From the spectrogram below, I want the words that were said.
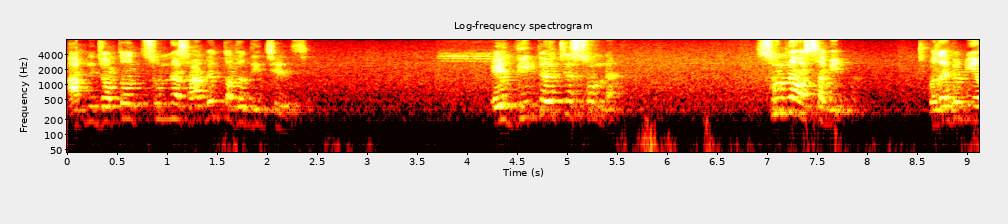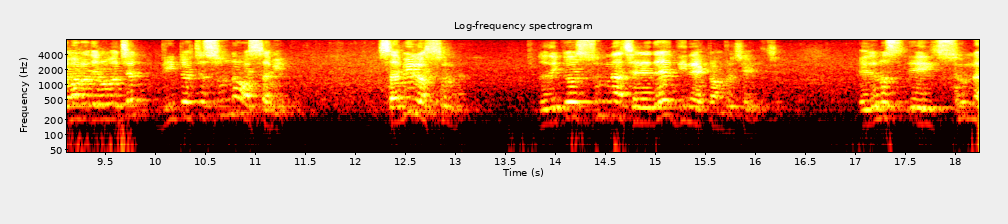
আপনি যত সুন্না ছাড়বেন তত দিন ছেড়ে দিচ্ছে এই দিনটা হচ্ছে সুন্না। সুন্না ওয়াসাবিল ওজাইফুল ইয়ামান বলছেন, দিনটা হচ্ছে সুন্না ওয়াসাবিল সাবিল। ওয়াস সুন্না। যদি কেউ সুন্না ছেড়ে দেয়, দিনের একটা অংশ ছেড়ে দিচ্ছে। এই জন্য এই সুন্না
